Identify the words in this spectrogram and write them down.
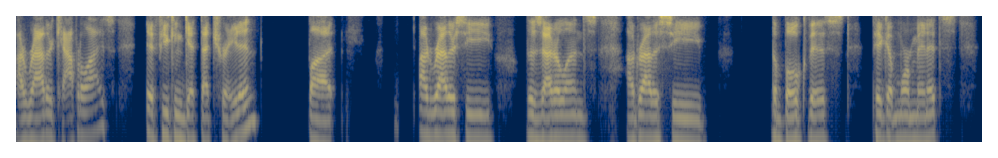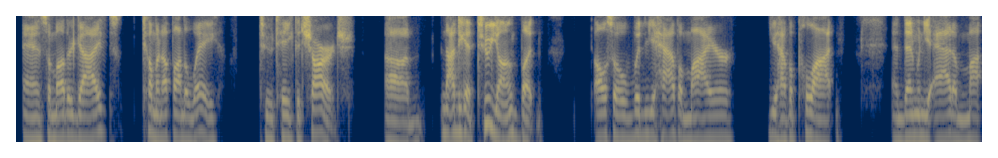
I rather capitalize if you can get that trade in. But I'd rather see the Zetterlunds. I'd rather see the Boqvist pick up more minutes and some other guys coming up on the way to take the charge. Um, not to get too young, but also when you have a Meier, you have a Palat, and then when you add a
